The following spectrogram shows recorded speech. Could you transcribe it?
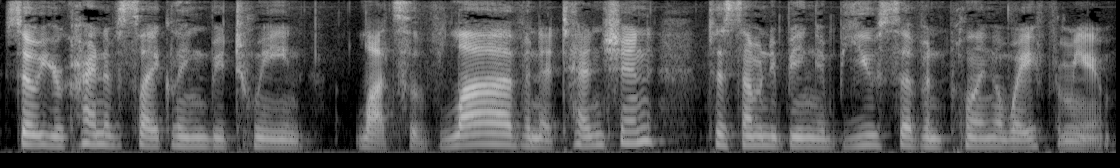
So you're kind of cycling between lots of love and attention to somebody being abusive and pulling away from you.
